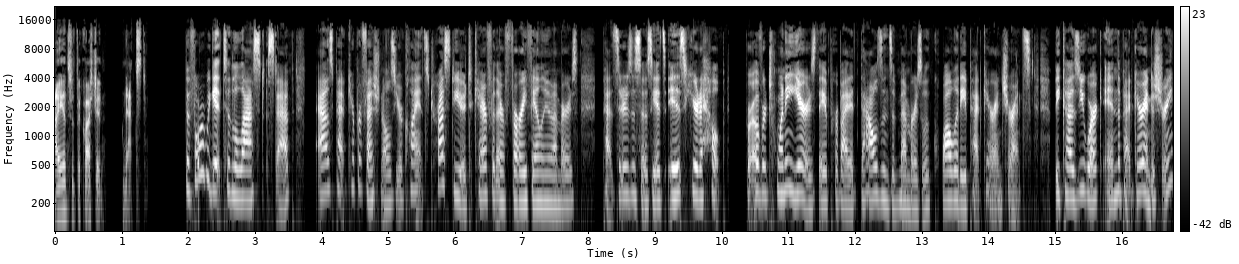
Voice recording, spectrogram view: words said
I answered the question. Next. Before we get to the last step, as pet care professionals, your clients trust you to care for their furry family members. Pet Sitters Associates is here to help. For over 20 years, they have provided thousands of members with quality pet care insurance. Because you work in the pet care industry,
